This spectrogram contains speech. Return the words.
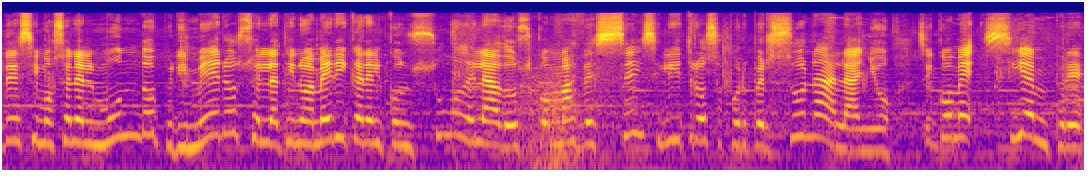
Décimos en el mundo, primeros en Latinoamérica en el consumo de helados, con más de 6 litros por persona al año. Se come siempre. En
